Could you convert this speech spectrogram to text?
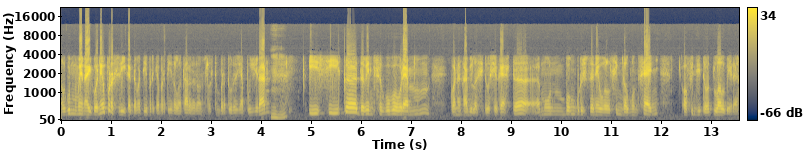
algun moment aigua neu, però seria aquest matí perquè a partir de la tarda doncs, les temperatures ja pujaran, uh mhm. -huh. i sí que de ben segur veurem, quan acabi la situació aquesta, amb un bon gruix de neu al cim del Montseny, o fins i tot l'Albera.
